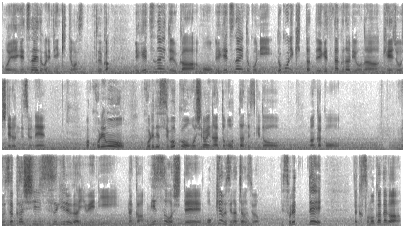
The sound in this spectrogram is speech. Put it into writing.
もうえげつないとこにピン切ってます。というかえげつないというかもうえげつないとこにどこに切ったってえげつなくなるような形状をしてるんですよね、まあ、これもこれですごく面白いなと思ったんですけどなんかこう難しすぎるがゆえになんかミスをして大きなミスになっちゃうんですよ。でそれってなんかその方が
